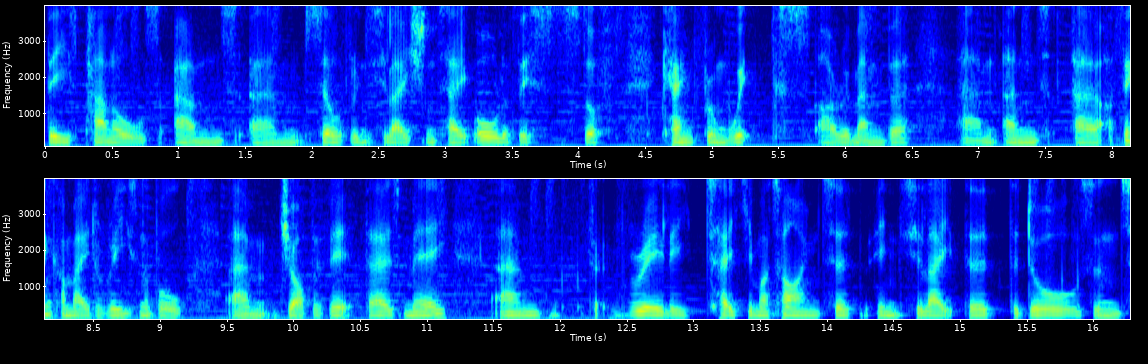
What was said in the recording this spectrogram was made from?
these panels and um, silver insulation tape all of this stuff came from Wickes I remember um, and uh, I think I made a reasonable um, job of it. There's me um, really taking my time to insulate the, the doors and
